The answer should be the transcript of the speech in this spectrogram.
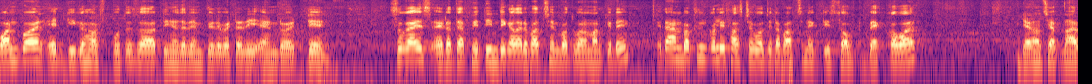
one point eight giga hertz processor তিন হাজার এমপিএর battery Android ten so guys এটাতে আপনি তিনটি কালারে পাচ্ছেন বর্তমান মার্কেটে এটা আনবক্সিং করলে ফার্স্ট অফ অল যেটা পাচ্ছেন একটি সফট ব্যাক কভার এটা হচ্ছে আপনার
